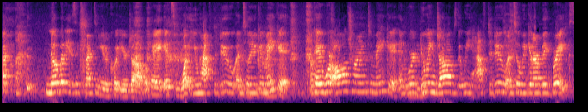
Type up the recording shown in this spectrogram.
I- Nobody is expecting you to quit your job, okay? It's what you have to do until you can make it. Okay, we're all trying to make it and we're doing jobs that we have to do until we get our big breaks.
